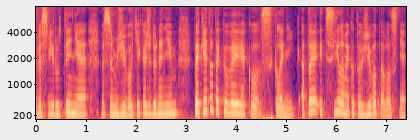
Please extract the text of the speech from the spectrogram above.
ve své rutině, ve svém životě každodenním, tak je to takový jako skleník. A to je i cílem jako toho života vlastně.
